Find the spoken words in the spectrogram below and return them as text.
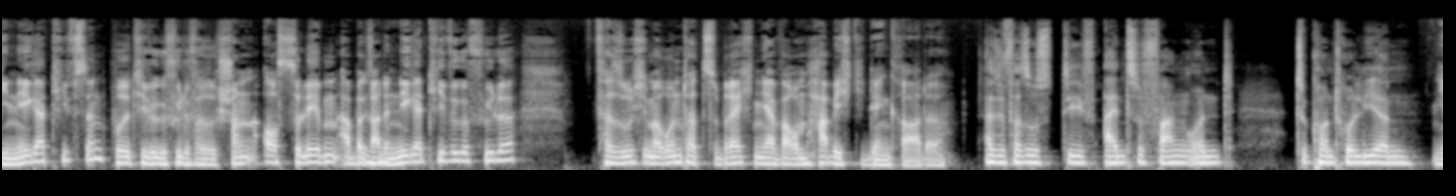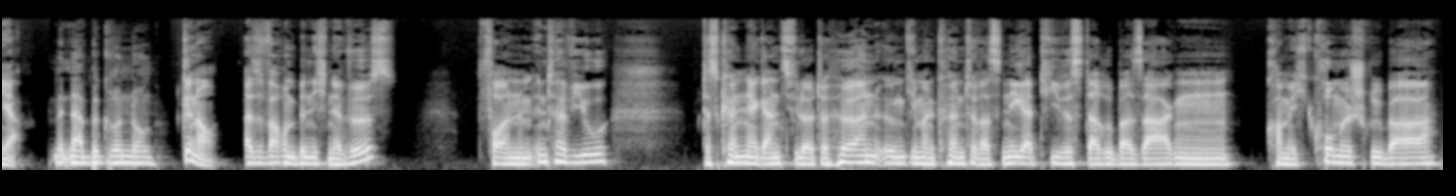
die negativ sind, positive Gefühle versuche ich schon auszuleben, aber gerade negative Gefühle versuche ich immer runterzubrechen, ja, warum habe ich die denn gerade? Also du versuchst tief einzufangen und zu kontrollieren Ja, mit einer Begründung. Genau. Also warum bin ich nervös vor einem Interview? Das können ja ganz viele Leute hören. Irgendjemand könnte was Negatives darüber sagen. Komme ich komisch rüber?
